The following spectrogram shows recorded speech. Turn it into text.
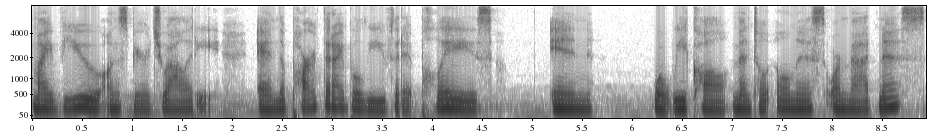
my view on spirituality and the part that I believe that it plays in what we call mental illness or madness,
